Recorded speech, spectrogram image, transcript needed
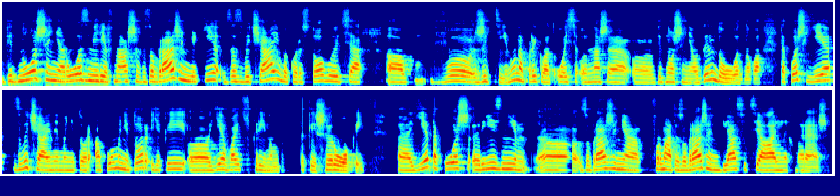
відношення розмірів наших зображень, які зазвичай використовуються в житті. Ну, наприклад, ось наше е, відношення один до одного. Також є звичайний монітор, або монітор, який е, є widescreen, такий широкий. Е, Є також різні е, зображення, формати зображень для соціальних мереж.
